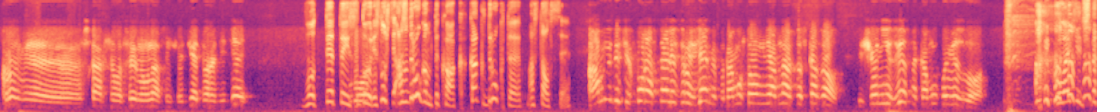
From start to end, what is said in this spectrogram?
кроме старшего сына, у нас еще четверо детей. Вот это история. Вот. Слушайте, а с другом ты как? Как друг-то остался? А мы до сих пор остались друзьями, потому что он мне однажды сказал, еще неизвестно, кому повезло. Логично.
